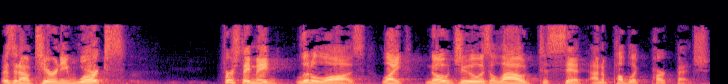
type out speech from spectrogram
This is how tyranny works. First they made little laws like no Jew is allowed to sit on a public park bench.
